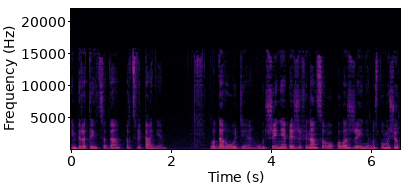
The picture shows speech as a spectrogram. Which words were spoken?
Императрица, да, процветание, плодородие, улучшение, опять же, финансового положения, но с помощью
